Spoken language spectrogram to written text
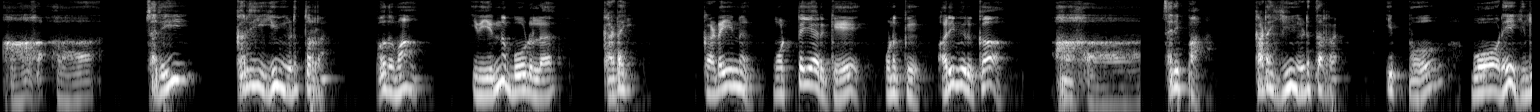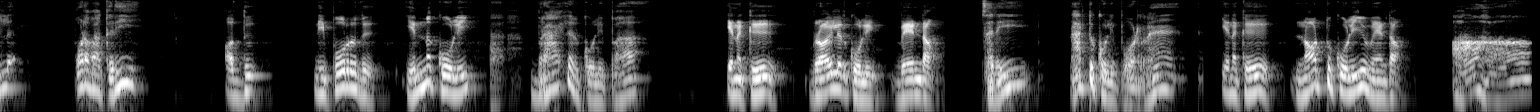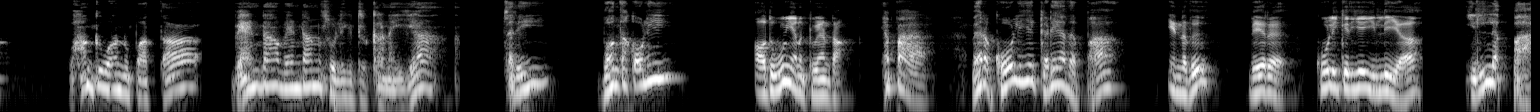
ஆஹா. சரி கறியையும் எடுத்துட்றேன் போதுமா? இது என்ன போர்டில்? கடை. கடைன்னு மொட்டையாக இருக்கே. உனக்கு அறிவு இருக்கா? ஆஹா. சரிப்பா. கடையும் எடுத்துட்றேன் இப்போது போர்டே இல்லை. போடவா கறி? அது. நீ போடுறது என்ன கோழி? பிராய்லர் கோழிப்பா? எனக்கு பிராய்லர் கோழி வேண்டாம். சரி நாட்டுக்கோழி போடுறேன். எனக்கு நாட்டுக்கோழியும் வேண்டாம். ஆஹா. வாங்குவான்னு பார்த்தா வேண்டாம் வேண்டாம்னு சொல்லிக்கிட்டு இருக்கான ஐயா. சரி போந்தா கோழி. அதுவும் எனக்கு வேண்டாம். ஏப்பா வேற கோழியே கிடையாதப்பா. என்னது வேற கோழிக்கறியே இல்லையா? இல்லைப்பா.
